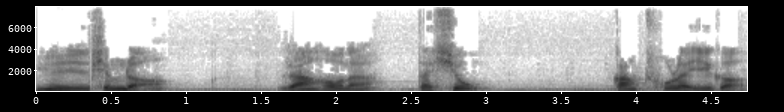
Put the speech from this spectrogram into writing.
熨平整，然后呢再修。刚出来一个，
